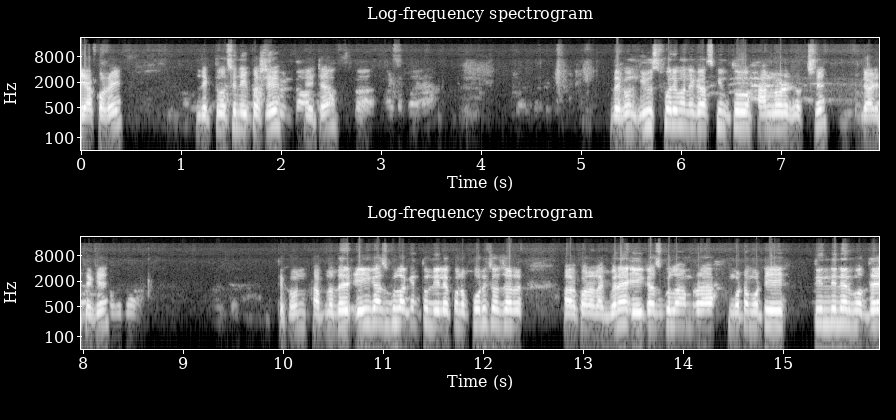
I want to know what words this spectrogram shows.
ইয়া করে, দেখতে পাচ্ছেন এই পাশে এটা। দেখুন হিউজ পরিমাণে গাছ কিন্তু আনলোডেড হচ্ছে গাড়ি থেকে। দেখুন, আপনাদের এই গাছগুলা কিন্তু নিলে কোনো পরিচর্যার করা লাগবে না। এই গাছগুলো আমরা মোটামুটি তিন দিনের মধ্যে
